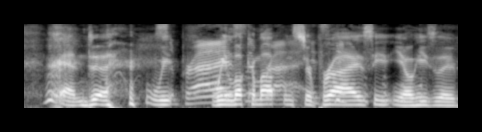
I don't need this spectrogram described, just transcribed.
and uh, we we Surprise, look him up and surprise. surprise. He, you know, he's a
